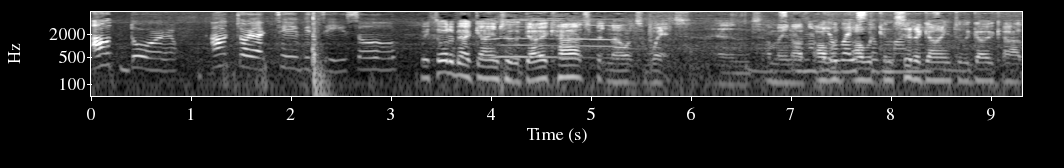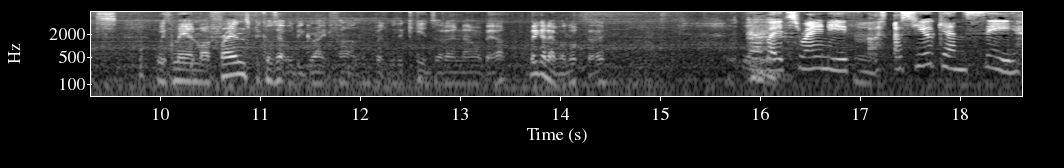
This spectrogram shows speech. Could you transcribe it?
outdoor outdoor activity. So We thought about going to the go karts, but no, it's wet. And I mean, I, I would, I would consider money. going to the go karts with me and my friends because that would be great fun. But with the kids, I don't know about. We could have a look though. yeah, but it's rainy. Hmm. As, as you can see,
